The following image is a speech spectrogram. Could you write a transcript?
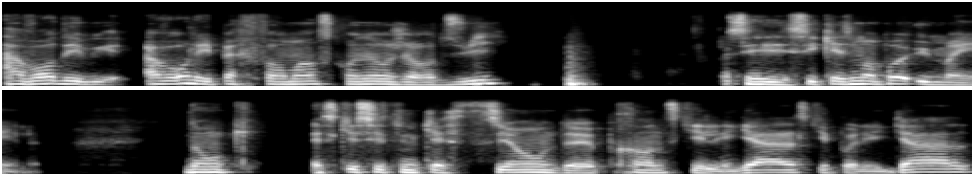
avoir des avoir les performances qu'on a aujourd'hui, c'est, quasiment pas humain. Donc, est-ce que c'est une question de prendre ce qui est légal, ce qui est pas légal?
